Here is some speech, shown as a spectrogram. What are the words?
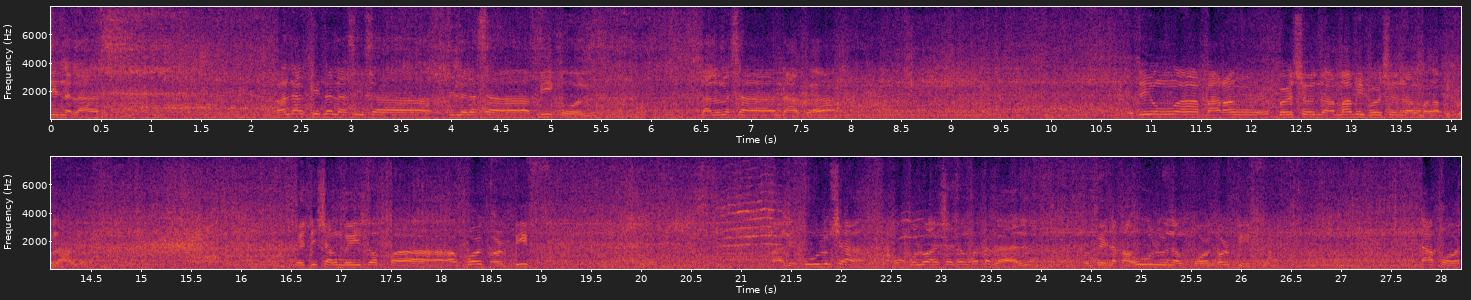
kinalas. Bala ang kinalas is uh, kilala sa Bicol, lalo na sa Naga. Ito yung ah, parang version, ah, mami version ng mga Bicolano. Pwede siyang made of ah, pork or beef. Bali, ulo siya. Kukuluan siya ng matagal. Yung pinakaulo ng pork or beef. Tapos,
